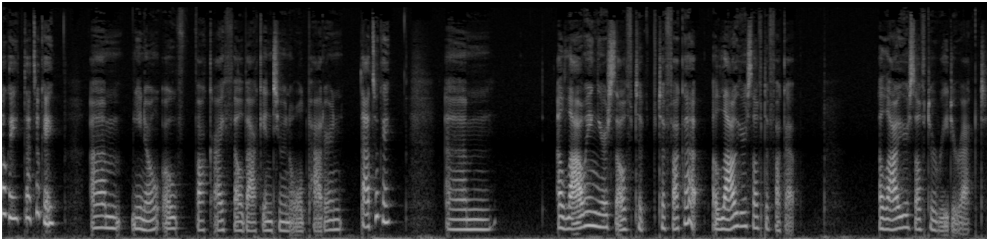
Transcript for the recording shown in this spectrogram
Okay, that's okay. Um, you know, oh, fuck, I fell back into an old pattern. That's okay. Um, allowing yourself to, to fuck up. Allow yourself to fuck up. Allow yourself to redirect.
